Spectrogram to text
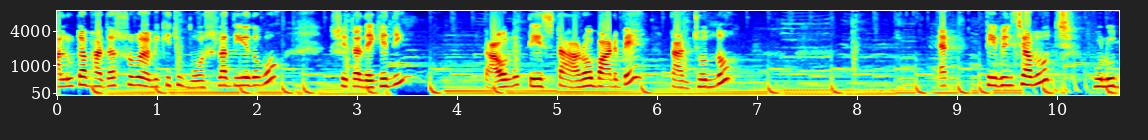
আলুটা ভাজার সময় আমি কিছু মশলা দিয়ে দেবো, সেটা দেখে নিন তাহলে টেস্টটা আরও বাড়বে। তার জন্য এক টেবিল চামচ হলুদ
